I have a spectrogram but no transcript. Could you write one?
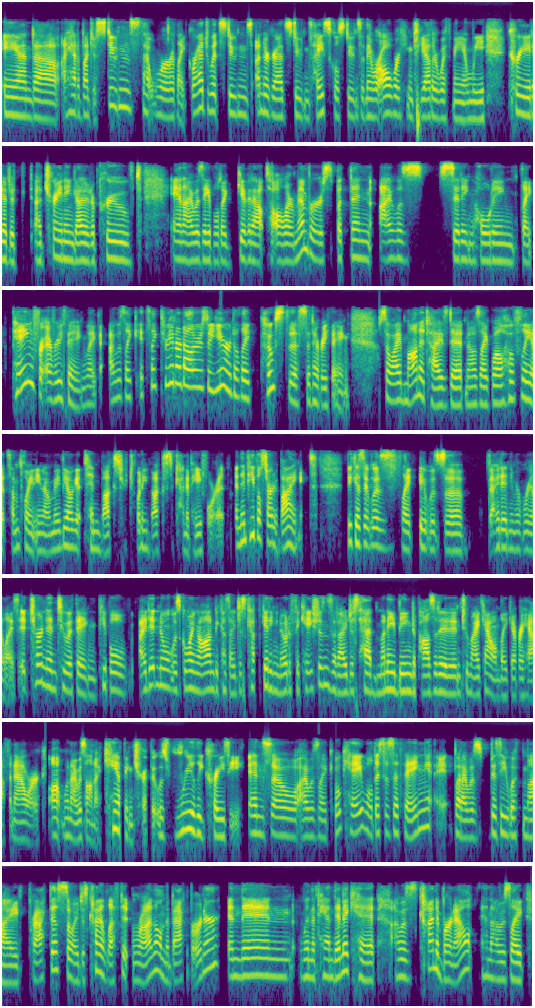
And uh, I had a bunch of students that were like graduate students, undergrad students, high school students, and they were all working together with me. And we created a, a training, got it approved, and I was able to give it out to all our members. But then I was sitting holding like paying for everything. Like i was like it's like $300 a year to like post this and everything. So i monetized it and i was like well hopefully at some point you know maybe i'll get 10 bucks or 20 bucks to kind of pay for it. And then people started buying it because it was like it was a I didn't even realize it turned into a thing. People, I didn't know what was going on because I just kept getting notifications that I just had money being deposited into my account like every half an hour when I was on a camping trip. It was really crazy. And so I was like, okay, well, this is a thing, but I was busy with my practice. So I just kind of left it run on the back burner. And then when the pandemic hit, I was kind of burnt out and I was like,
